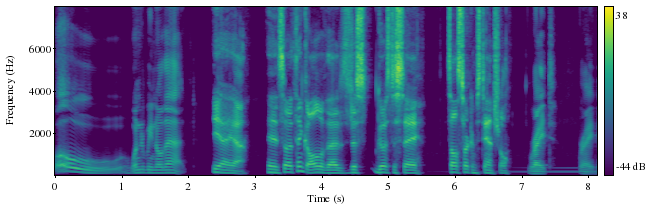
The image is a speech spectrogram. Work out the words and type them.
whoa, when did we know that? Yeah, yeah. And so I think all of that is just goes to say it's all circumstantial Right, right.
